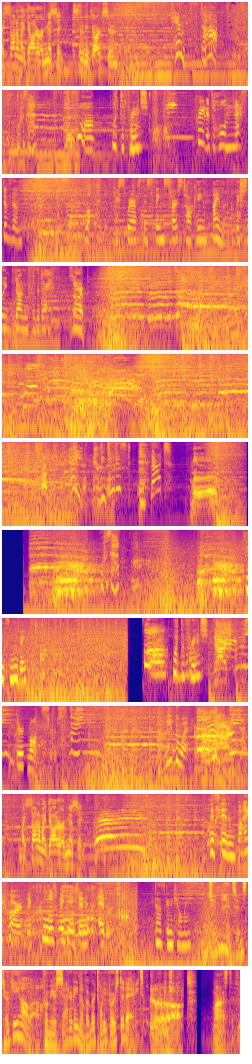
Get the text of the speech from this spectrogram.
My son and my daughter are missing. It's gonna be dark soon. Tim, stop. What was that? What the fridge? Great, it's a whole nest of them. Look, I swear if this thing starts talking, I am officially done for the day. Zarp! Hey, did you just It's moving. What the fridge? They're monsters. Lead the way. My son and my daughter are missing. This is by far the coolest vacation ever. Dad's gonna kill me. Jim Henson's Turkey Hollow. Premieres Saturday, November 21st at 8. Monsters.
